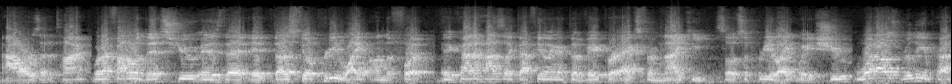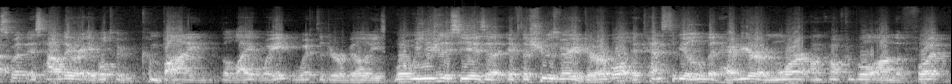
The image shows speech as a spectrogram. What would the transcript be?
hours at a time. What I found with this shoe is that it does feel pretty light on the foot. It kind of has like that feeling like the Vapor X from Nike. So it's a pretty lightweight shoe. What I was really impressed with is how they were able to combine the lightweight with the durability. What we usually see is that if the shoe is very durable, it tends to be a little bit heavier and more uncomfortable on the foot,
